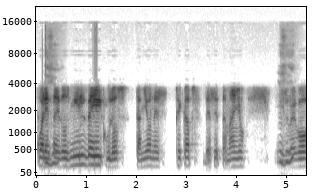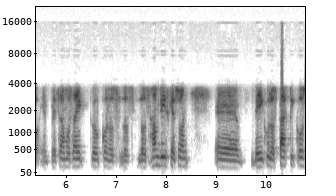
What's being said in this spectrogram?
42 mil vehículos, camiones, pickups de ese tamaño, y luego empezamos ahí con, los, los, los Humvees, que son eh, vehículos tácticos,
